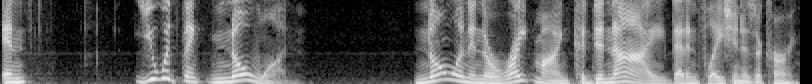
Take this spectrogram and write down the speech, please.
And you would think no one, no one in their right mind could deny that inflation is occurring.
